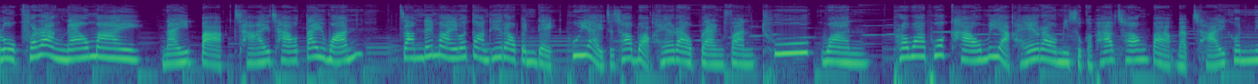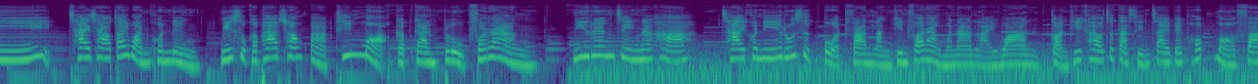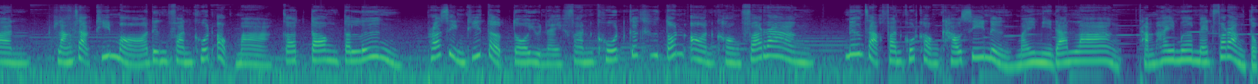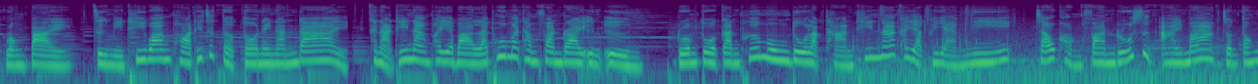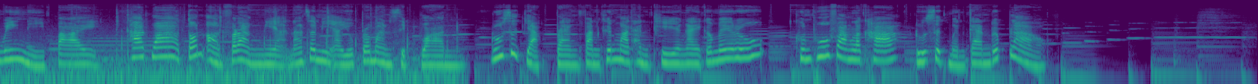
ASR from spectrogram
ปลูกฝรั่งแนวใหม่ ในปากชายชาวไต้หวันจำได้ไหมว่าตอนที่เราเป็นเด็ก ผู้ใหญ่จะชอบบอกให้เราแปรงฟันทุกวัน เพราะว่าพวกเขาไม่อยากให้เรามีสุขภาพช่องปากแบบชายคนนี้ ชายชาวไต้หวันคนหนึ่ง มีสุขภาพช่องปากที่เหมาะกับการปลูกฝรั่ง นี่เรื่องจริงนะคะ ชายคนนี้รู้สึกปวดฟันหลังกินฝรั่งมานานหลายวัน ก่อนที่เขาจะตัดสินใจไปพบหมอฟัน หลังจากที่หมอดึงฟันคุดออกมา ก็ต้องตะลึงเพ ราะสิ่งที่เติบโตอยู่ในฟันคุดก็คือต้นอ่อนของฝรั่ง เนื่องจากฟันคุดของเขาซี่หนึ่งไม่มีด้านล่างทำให้เมื่อเม็ดฝรั่งตกลงไป จึงมีที่ว่างพอที่จะเติบโตในนั้นได้ ขณะที่นางพยาบาลและผู้มาทำฟันรายอื่น ๆ รวมตัวกันเพื่อมุงดูหลักฐานที่น่าขยักขยงนี้ เจ้าของฟันรู้สึกอายมากจนต้องวิ่งหนีไป คาดว่าต้นอ่อนฝรั่งเนี่ยน่าจะมีอายุประมาณ 10 วัน รู้สึกอยากแปลงฟันขึ้นมาทันทียังไงก็ไม่รู้ คุณผู้ฟังล่ะคะ รู้สึกเหมือนกันหรือเปล่า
